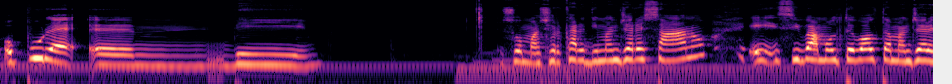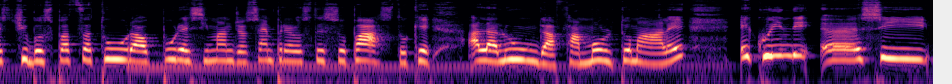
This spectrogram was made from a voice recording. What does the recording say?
oppure ehm, di insomma cercare di mangiare sano e si va molte volte a mangiare cibo spazzatura oppure si mangia sempre lo stesso pasto che alla lunga fa molto male e quindi eh, si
